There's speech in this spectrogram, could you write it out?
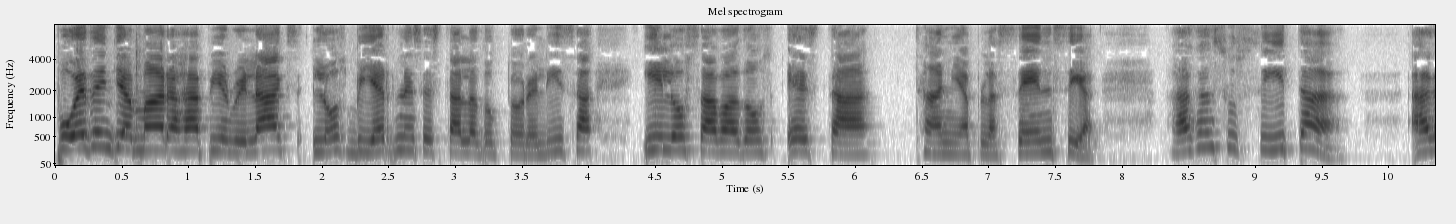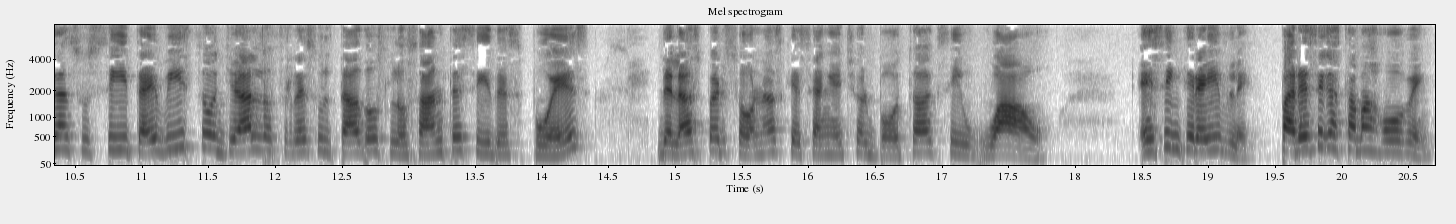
pueden llamar a Happy and Relax. Los viernes está la doctora Elisa y los sábados está Tania Plasencia. Hagan su cita, hagan su cita. He visto ya los resultados, los antes y después de las personas que se han hecho el Botox y wow es increíble. Parece que está más joven.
